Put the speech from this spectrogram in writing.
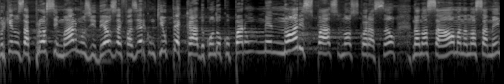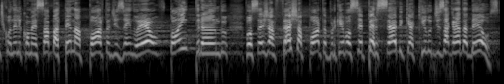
Porque nos aproximarmos de Deus vai fazer com que o pecado, quando ocupar um menor espaço no nosso coração, na nossa alma, na nossa mente, quando ele começar a bater na porta dizendo, eu estou entrando, você já fecha a porta porque você percebe que aquilo desagrada a Deus.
